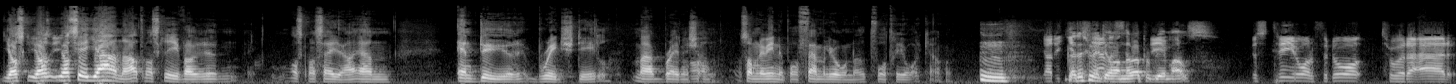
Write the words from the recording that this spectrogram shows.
jag, jag, jag, ser gärna att man skriver, vad ska man säga, en, en dyr bridge deal med Braden Chen. Ja. Som ni var inne på, 5 miljoner, två, tre år kanske. Mm. Ja, det, ja, det skulle inte vara några problem alls. Just tre år, för då tror jag det är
